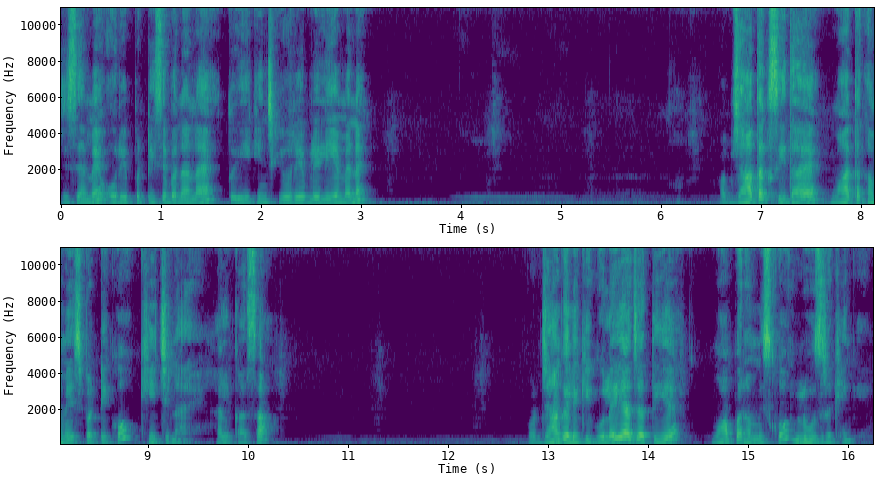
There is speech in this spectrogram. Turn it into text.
जिसे हमें ओरेब पट्टी से बनाना है। तो एक इंच की ओरेब ले ली है मैंने। अब जहाँ तक सीधा है, वहाँ तक हमें इस पट्टी को खींचना है हल्का सा और जहाँ गले की गोलाई आ जाती है, वहाँ पर हम इसको लूज़ रखेंगे।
